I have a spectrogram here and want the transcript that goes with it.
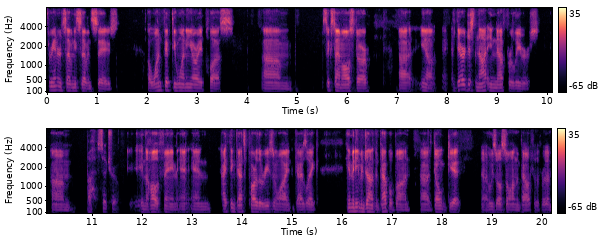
377 saves, a 151 ERA plus, um, six-time All Star. Uh, you know, there are just not enough relievers. Um, oh, so true in the Hall of Fame, and, and I think that's part of the reason why guys like him and even Jonathan Papelbon uh, don't get, uh, who's also on the ballot for the, for the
